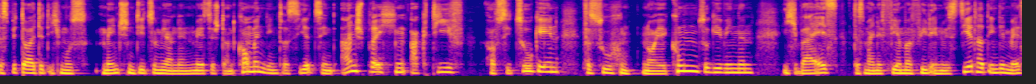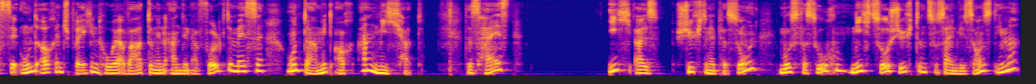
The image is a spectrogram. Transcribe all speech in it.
Das bedeutet, ich muss Menschen, die zu mir an den Messestand kommen, die interessiert sind, ansprechen, aktiv auf sie zugehen, versuchen, neue Kunden zu gewinnen. Ich weiß, dass meine Firma viel investiert hat in die Messe und auch entsprechend hohe Erwartungen an den Erfolg der Messe und damit auch an mich hat. Das heißt, ich als schüchterne Person muss versuchen, nicht so schüchtern zu sein wie sonst immer,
